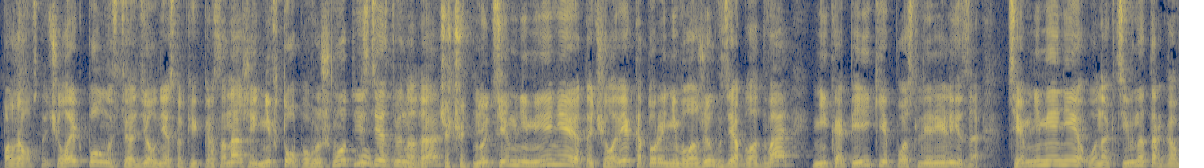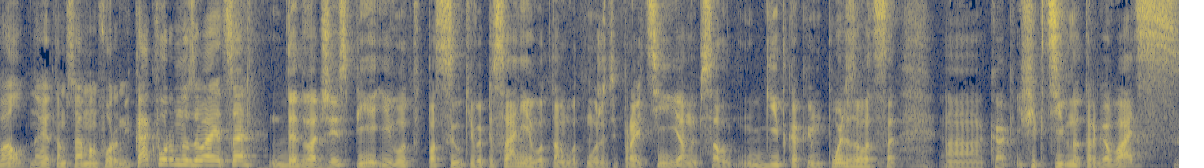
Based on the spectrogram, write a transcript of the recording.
пожалуйста, человек полностью одел нескольких персонажей, не в топовый шмот, естественно, ну, да. чуть-чуть но меньше. тем не менее, это человек, который не вложил в Diablo 2 ни копейки после релиза. Тем не менее, он активно торговал на этом самом форуме. Как форум называется? D2GSP, и вот по ссылке в описании, вот там вот можете пройти, я написал гид, как им пользоваться, а, как эффективно торговать с-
